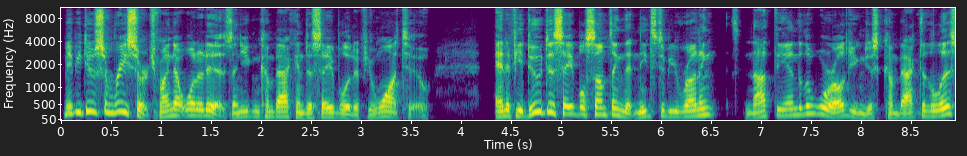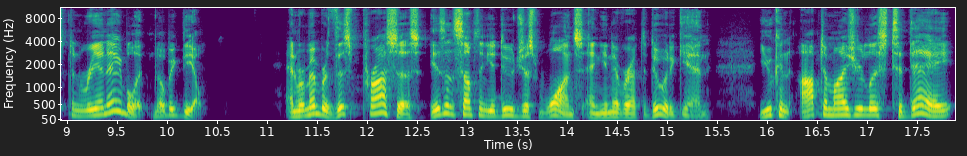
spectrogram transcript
Maybe do some research, find out what it is, and you can come back and disable it if you want to. And if you do disable something that needs to be running, it's not the end of the world. You can just come back to the list and re enable it. No big deal. And remember, this process isn't something you do just once and you never have to do it again. You can optimize your list today,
